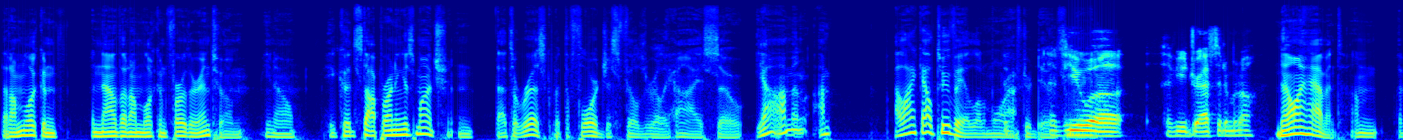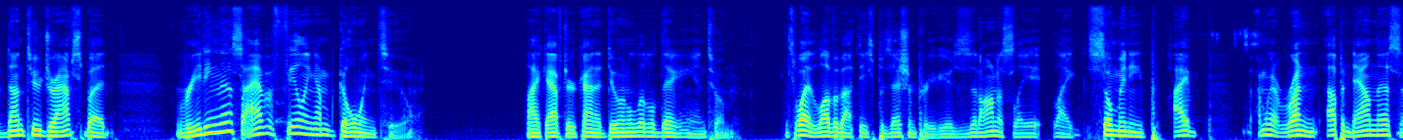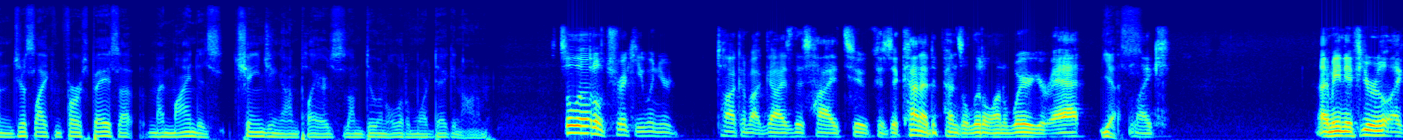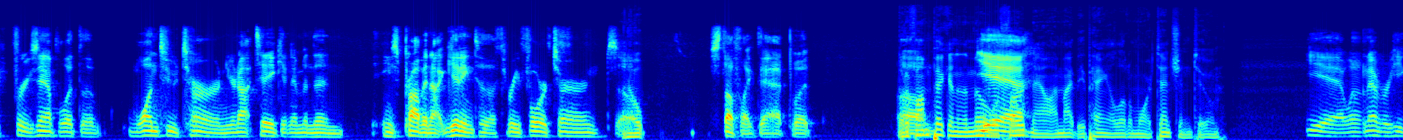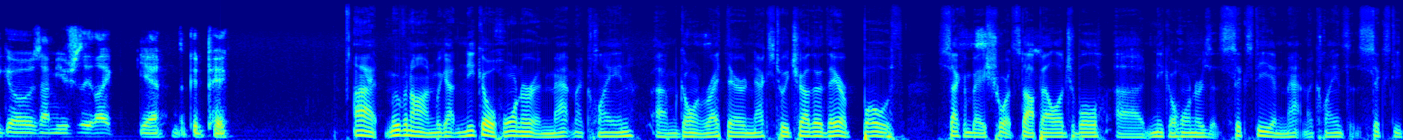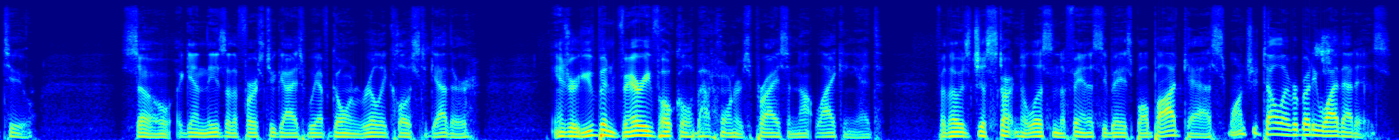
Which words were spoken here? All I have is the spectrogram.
That I'm looking now that I'm looking further into him. You know, he could stop running as much, and that's a risk. But the floor just feels really high. So yeah, I'm in, I'm I like Altuve a little more after doing. Have you uh have you drafted him at all? No, I haven't. I'm I've done two drafts, but reading this, I have a feeling I'm going to. Like after kind of doing a little digging into him. That's what I love about these position previews. Is that honestly, like so many, I, I'm going to run up and down this, and just like in first base, I, my mind is changing on players as I'm doing a little more digging on them. It's a little tricky when you're talking about guys this high too, because it kind of depends a little on where you're at. Yes. Like, I mean, if you're like, for example, at the one-two turn, you're not taking him, and then he's probably not getting to the three-four turn. So nope. stuff like that, but but um, if I'm um, picking in the middle yeah. of the third now, I might be paying a little more attention to him. Yeah, whenever he goes, I'm usually like, yeah, the good pick. All right, moving on. We got Nico Hoerner and Matt McLain um, going right there next to each other. They are both second base shortstop eligible. Uh, Nico Hoerner's at 60 and Matt McLain's at 62. So, again, these are the first two guys we have going really close together. Andrew, you've been very vocal about Hoerner's price and not liking it for those just starting to listen to fantasy baseball podcasts, why don't you tell everybody why that is?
